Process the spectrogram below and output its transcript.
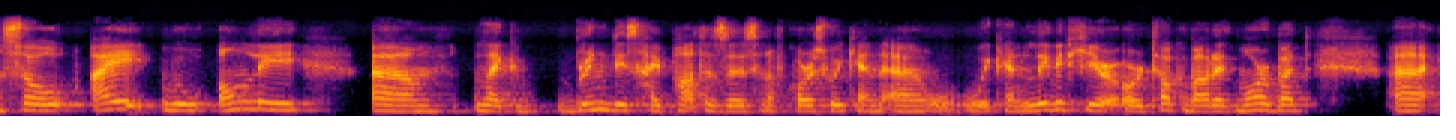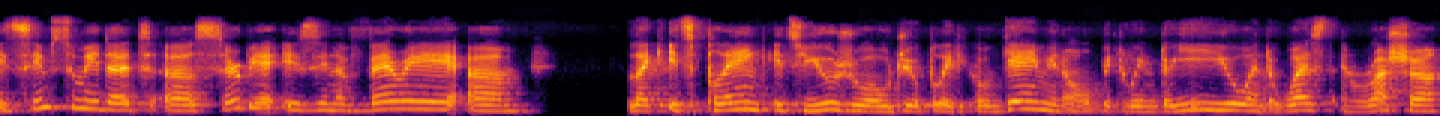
So I will only um, like bring this hypothesis, and of course we can uh, we can leave it here or talk about it more. But uh, it seems to me that uh, Serbia is in a very um, like it's playing its usual geopolitical game, you know, between the EU and the West and Russia.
